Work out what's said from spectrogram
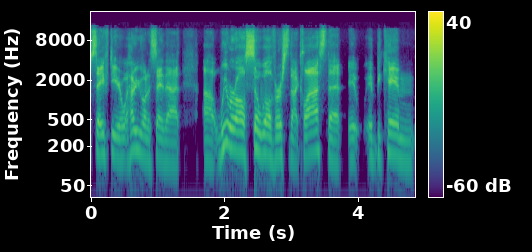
safety or however you want to say that. Uh, we were all so well versed in that class that it it became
